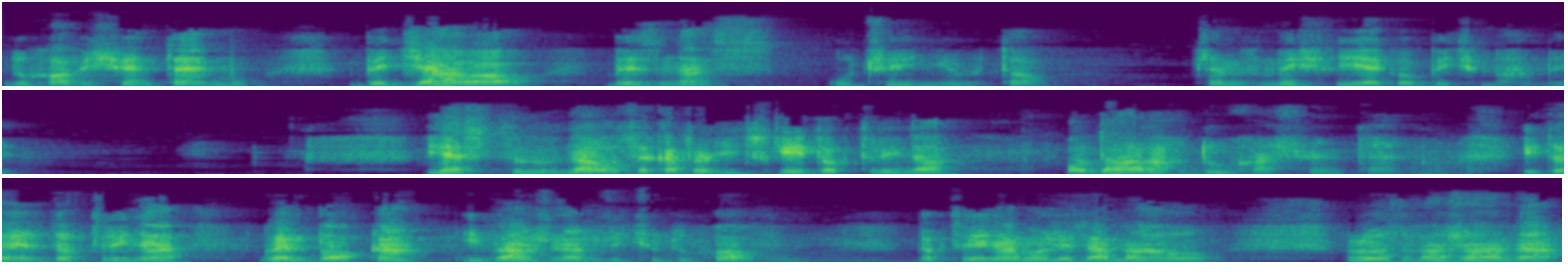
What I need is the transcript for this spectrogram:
Duchowi Świętemu, by działał, by z nas uczynił to, czym w myśli Jego być mamy. Jest w nauce katolickiej doktryna o darach Ducha Świętego. I to jest doktryna głęboka i ważna w życiu duchowym. Doktryna może za mało rozważana.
